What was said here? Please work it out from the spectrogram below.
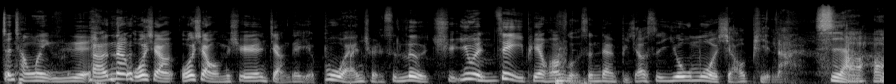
真常问愉悦啊。那我想，我想我们学员讲的也不完全是乐趣，因为这一篇黄狗生蛋比较是幽默小品呐、啊。是啊，哈，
